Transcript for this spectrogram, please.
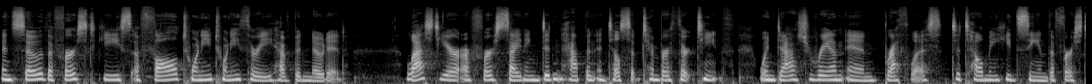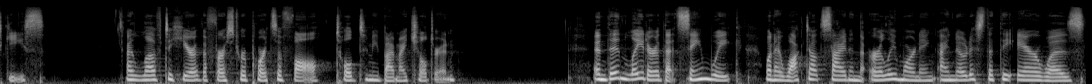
And so the first geese of fall 2023 have been noted. Last year, our first sighting didn't happen until September 13th, when Dash ran in, breathless, to tell me he'd seen the first geese. I love to hear the first reports of fall told to me by my children. And then later that same week, when I walked outside in the early morning, I noticed that the air was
